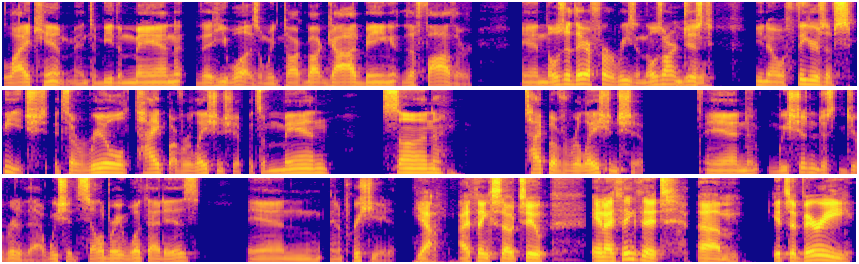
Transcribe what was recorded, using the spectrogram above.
like Him, and to be the man that He was. And we talk about God being the Father, and those are there for a reason. Those aren't mm-hmm. just you know figures of speech. It's a real type of relationship. It's a man son type of relationship. And we shouldn't just get rid of that. We should celebrate what that is and and appreciate it. Yeah, I think so too. And I think that um, it's a very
